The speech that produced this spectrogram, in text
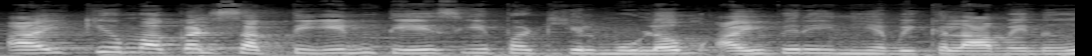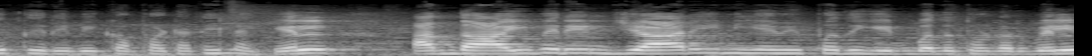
ஐக்கிய மக்கள் சக்தியின் தேசிய பட்டியல் மூலம் ஐவரை நியமிக்கலாம் என தெரிவிக்கப்பட்ட நிலையில் அந்த ஐவரில் யாரை நியமிப்பது என்பது தொடர்பில்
